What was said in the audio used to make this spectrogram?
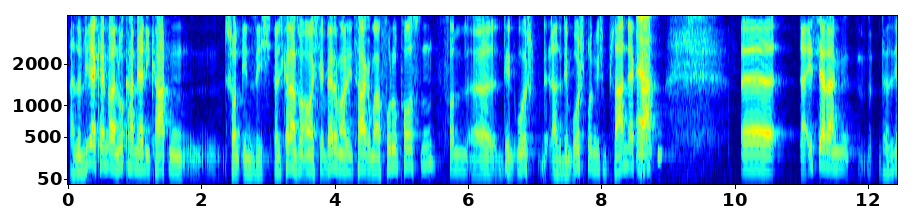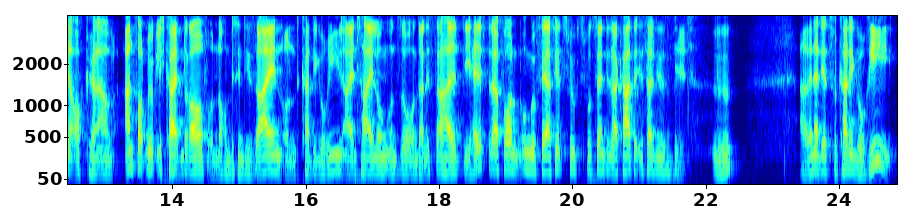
Also einen wiedererkennbaren Look haben ja die Karten schon in sich. Also ich kann das mal, ich werde mal die Tage mal ein Foto posten von äh, den Urspr also dem ursprünglichen Plan der Karten. Äh, da ist ja dann, da sind ja auch, keine Ahnung, Antwortmöglichkeiten drauf und noch ein bisschen Design und Kategorieneinteilung und so. Und dann ist da halt die Hälfte davon, ungefähr 40, 50 Prozent dieser Karte, ist halt dieses Bild. Aber wenn das jetzt für Kategorie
